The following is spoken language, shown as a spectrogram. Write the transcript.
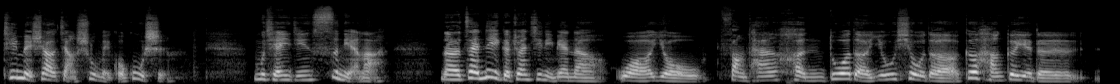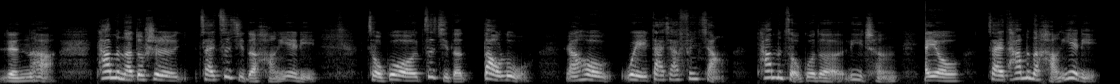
听 Michelle 讲述美国故事，目前已经四年了。那在那个专辑里面呢，我有访谈很多的优秀的各行各业的人哈，他们呢都是在自己的行业里走过自己的道路，然后为大家分享他们走过的历程，还有在他们的行业里，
